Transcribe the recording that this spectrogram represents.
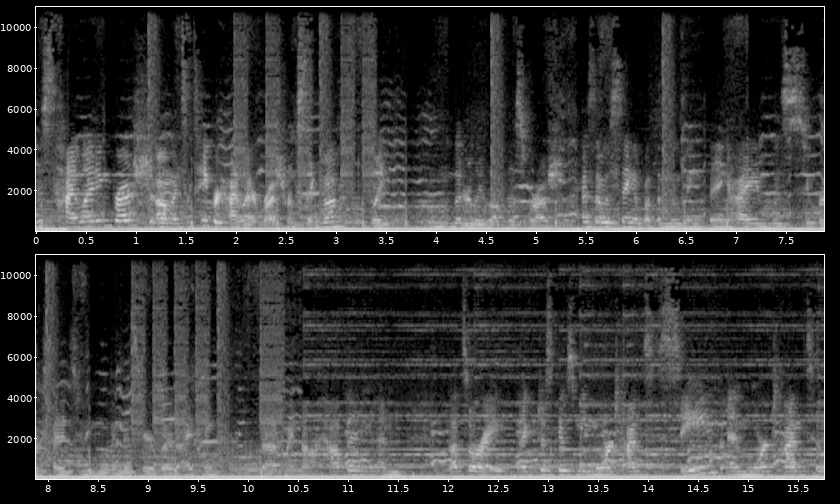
this highlighting brush, um, it's a tapered highlighter brush from Sigma. Like, literally love this brush. As I was saying about the moving thing, I was super excited to be moving this year, but I think that might not happen, and that's alright. It just gives me more time to save and more time to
